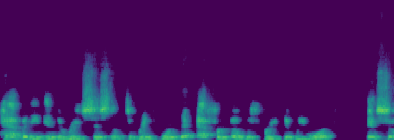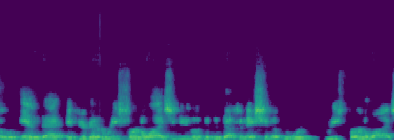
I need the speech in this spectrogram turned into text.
happening in the root system to bring forth the effort of the fruit that we want. And so in that, if you're going to refertilize and you look at the definition of the word refertilize,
